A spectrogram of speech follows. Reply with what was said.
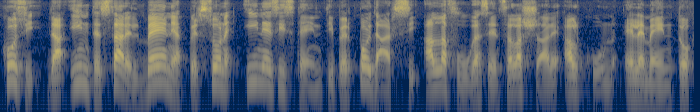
così da intestare il bene a persone inesistenti per poi darsi alla fuga senza lasciare alcun elemento.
